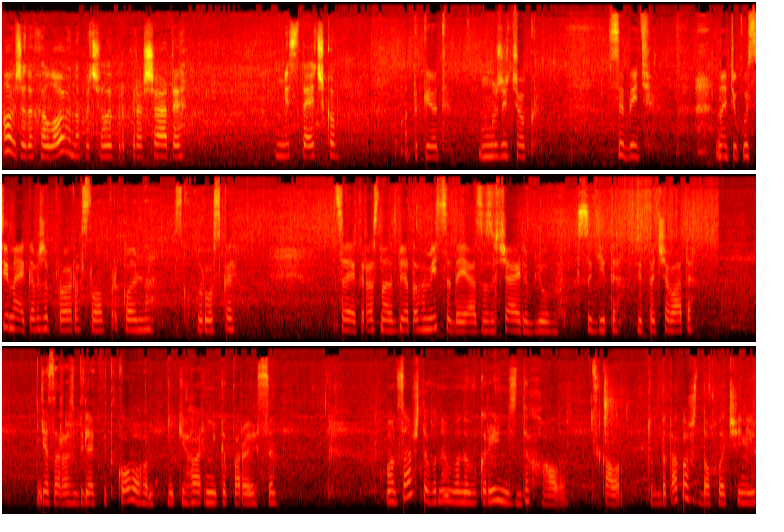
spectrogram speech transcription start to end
А вже до Хеллоуіну почали прикрашати містечко. Отакий от мужичок сидить на тюку сіна, яка вже проросла. Прикольно з кукурузкою. Це якраз для того місця, де я зазвичай люблю сидіти, відпочивати. Я зараз біля квіткового, які гарні кипариси. От завжди вони в в Україні здихали. Цікаво, тут би також здохли чи ні?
